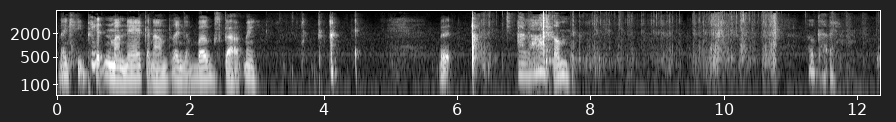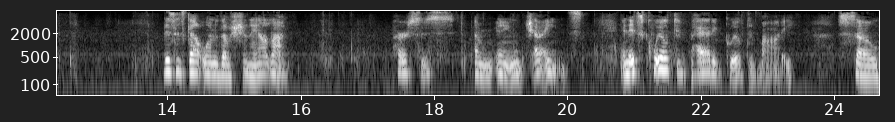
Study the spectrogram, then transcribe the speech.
they keep hitting my neck and I'm thinking bugs got me. But I like them. Okay. This has got one of those Chanel like purses um, and chains. And it's quilted, padded, quilted body. So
